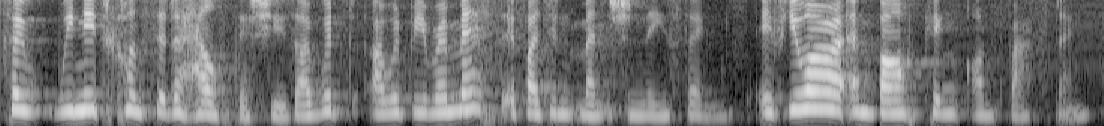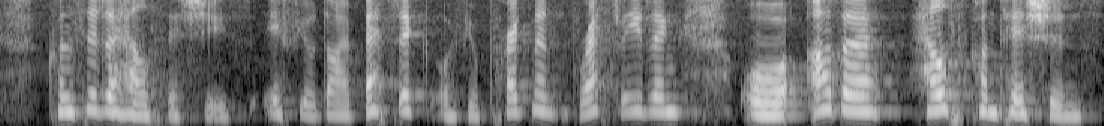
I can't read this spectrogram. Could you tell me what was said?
so we need to consider health issues. I would, I would be remiss if I didn't mention these things. If you are embarking on fasting, consider health issues. If you're diabetic or if you're pregnant, breastfeeding, or other health conditions,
